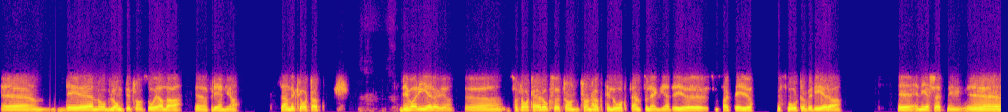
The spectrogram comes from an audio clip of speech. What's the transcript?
Eh, det är nog långt ifrån så i alla eh, föreningar. Sen är det klart att det varierar ju eh, såklart här också från, från högt till lågt än så länge. Det är ju som sagt det är ju det är svårt att värdera Eh, en ersättning eh,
